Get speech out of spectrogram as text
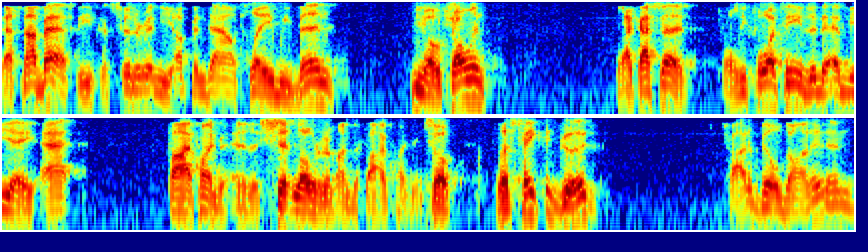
That's not bad, Steve, considering the up and down play we've been, you know, showing. Like I said, only four teams in the NBA at 500, and there's a shitload of them under 500. So let's take the good, try to build on it, and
